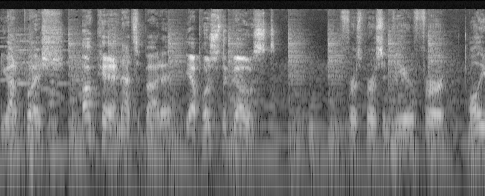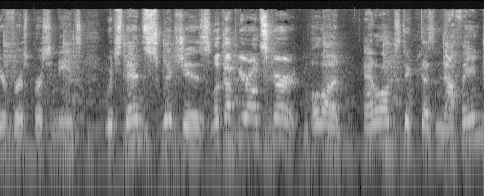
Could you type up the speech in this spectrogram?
You gotta push. Okay. And that's about it. Yeah, push the ghost. First person view for all your first person needs, which then switches Look up your own skirt. Hold on. Analog stick does nothing,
